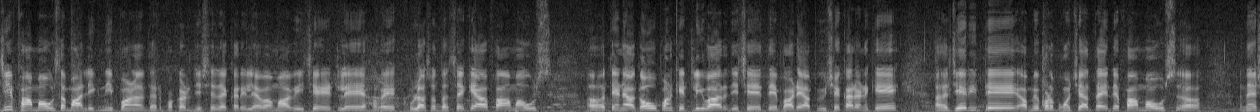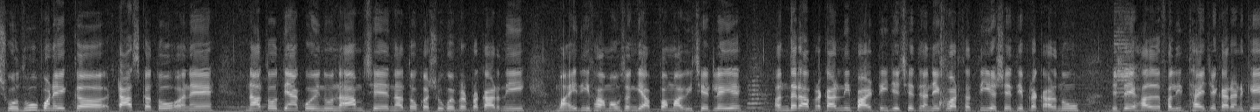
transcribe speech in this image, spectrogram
જે ફાર્મ હાઉસના માલિકની પણ ધરપકડ જે છે તે કરી લેવામાં આવી છે, એટલે હવે ખુલાસો થશે કે આ ફાર્મ હાઉસ તેને અગાઉ પણ કેટલી વાર જે છે તે ભાડે આપ્યું છે. કારણ કે જે રીતે અમે પણ પહોંચ્યા હતા એટલે ફાર્મ હાઉસ ને શોધવું પણ એક ટાસ્ક હતો અને ના તો ત્યાં કોઈનું નામ છે, ના તો કશું કોઈ પણ પ્રકારની માહિતી ફાર્મ હાઉસ અંગે આપવામાં આવી છે. એટલે એ અંદર આ પ્રકારની પાર્ટી જે છે તે અનેકવાર થતી હશે તે પ્રકારનું જે છે હાલ ફલિત થાય છે. કારણ કે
